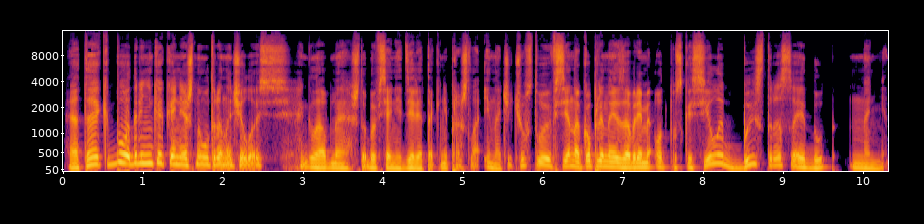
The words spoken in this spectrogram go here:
А так бодренько, конечно, утро началось. Главное, чтобы вся неделя так не прошла, иначе, чувствую, все накопленные за время отпуска силы быстро сойдут на нет.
